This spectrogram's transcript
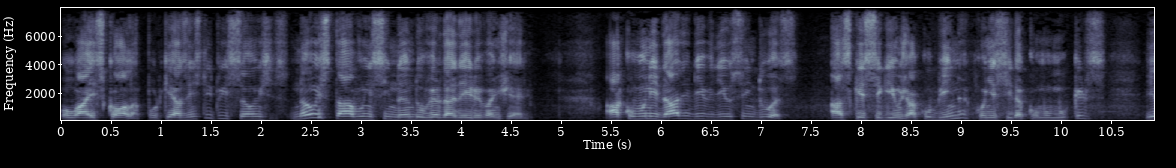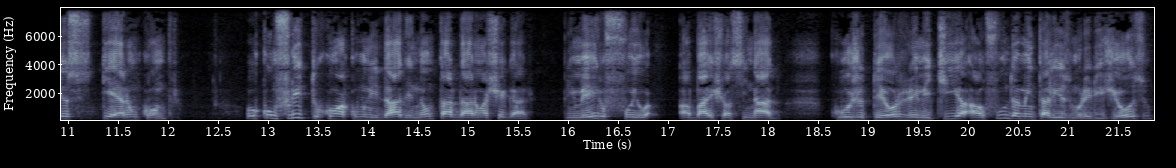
ou à escola, porque as instituições não estavam ensinando o verdadeiro evangelho. A comunidade dividiu-se em duas: as que seguiam Jacobina, conhecida como Muckers, e os que eram contra. O conflito com a comunidade não tardaram a chegar. Primeiro foi o abaixo assinado, cujo teor remetia ao fundamentalismo religioso,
